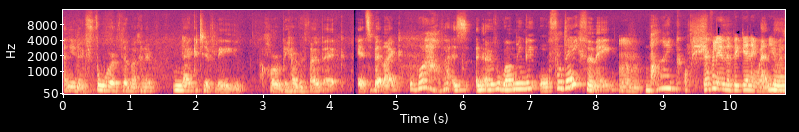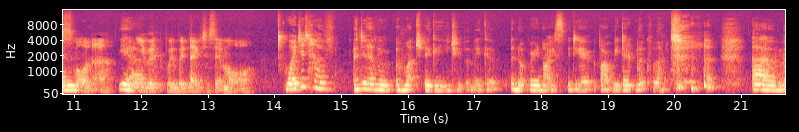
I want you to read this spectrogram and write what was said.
and you know, four of them are kind of negatively, horribly homophobic. It's a bit like, wow, that is an overwhelmingly awful day for me. My gosh. definitely in the beginning when And you were smaller Yeah. you would we would notice it more Well, I did have I did have a, a much bigger YouTuber make a, a not very nice video about me. Don't look for that. um,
